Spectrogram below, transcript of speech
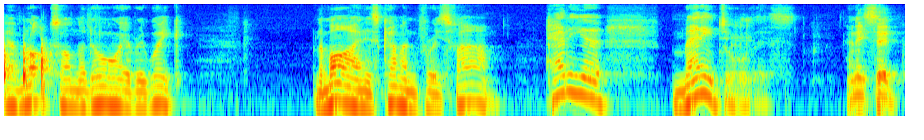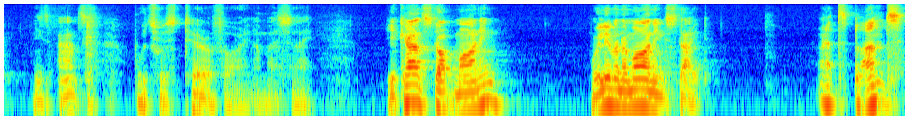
have knocks on the door every week. The mine is coming for his farm. How do you manage all this? And he said, his answer, which was terrifying, I must say, you can't stop mining. We live in a mining state. That's blunt.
